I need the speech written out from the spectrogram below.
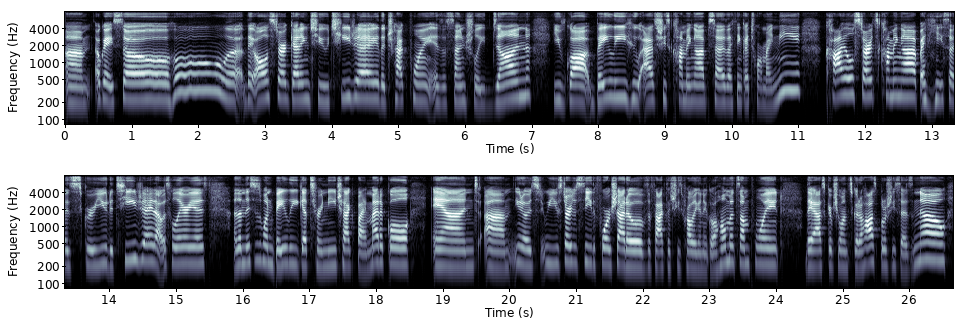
Um, okay, so oh, they all start getting to TJ. The checkpoint is essentially done. You've got Bayleigh, who, as she's coming up, says, I think I tore my knee. Kyle starts coming up and he says, Screw you to TJ. That was hilarious. And then this is when Bayleigh gets her knee checked by medical. And, um, you know, you start to see the foreshadow of the fact that she's probably going to go home at some point. They ask her if she wants to go to hospital. She says no.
